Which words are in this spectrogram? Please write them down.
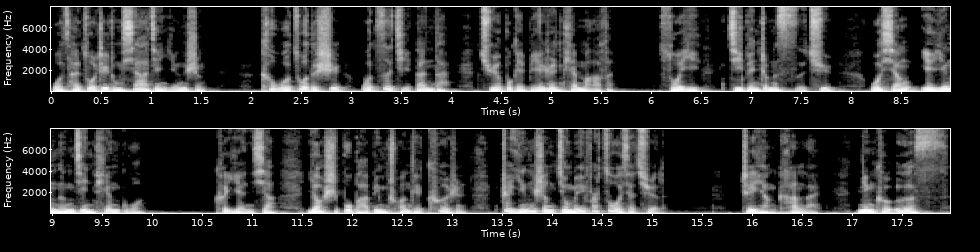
我才做这种下贱营生。”可我做的事我自己担待，绝不给别人添麻烦。所以，即便这么死去，我想也应能进天国。可眼下，要是不把病传给客人，这营生就没法做下去了。这样看来，宁可饿死。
